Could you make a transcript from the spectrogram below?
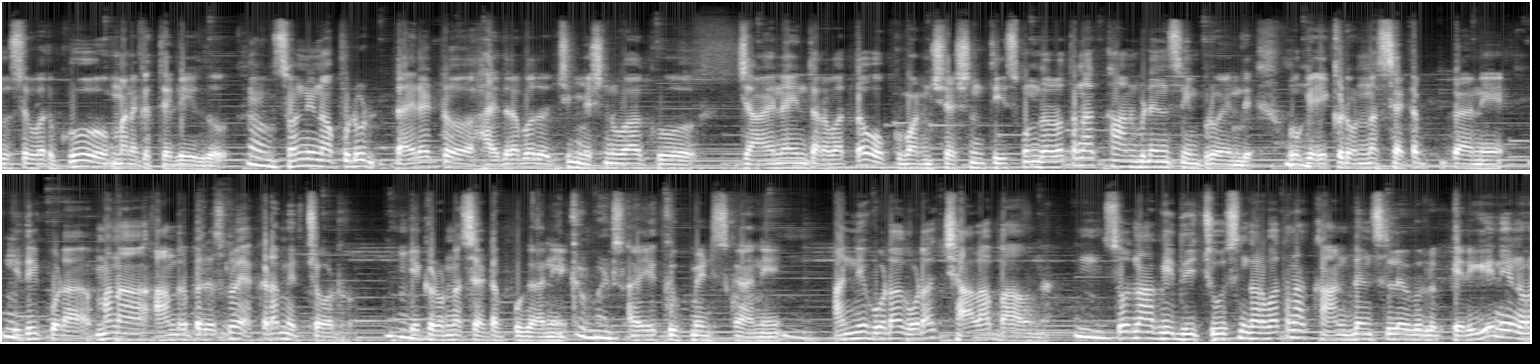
చూసే వరకు మనకు తెలియదు. సో నేను అప్పుడు డైరెక్ట్ హైదరాబాద్ వచ్చి మిషన్ వాక్ జాయిన్ అయిన తర్వాత ఒక వన్ సెషన్ తీసుకున్న తర్వాత నాకు కాన్ఫిడెన్స్ ఇంప్రూవ్ అయింది. ఓకే ఇక్కడ ఉన్న సెటప్ కానీ ఇది కూడా మన ఆంధ్రప్రదేశ్లో ఎక్కడ మీరు చూడరు. ఇక్కడ ఉన్న సెటప్ కానీ. ఎక్విప్మెంట్స్ కానీ అన్ని కూడా కూడా చాలా బాగున్నాయి. సో నాకు ఇది చూసిన తర్వాత నాకు కాన్ఫిడెన్స్ లెవెల్ పెరిగి నేను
